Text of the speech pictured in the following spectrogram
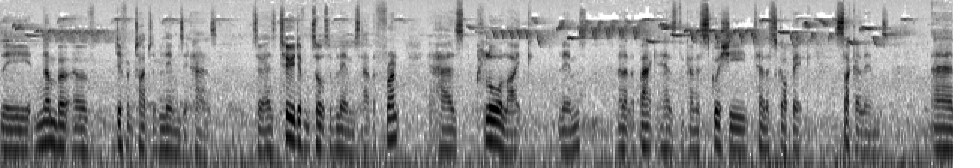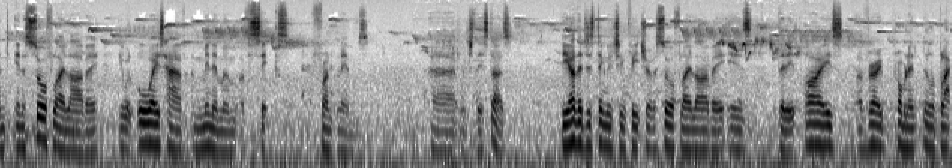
the number of different types of limbs it has. So it has two different sorts of limbs. At the front it has claw-like limbs and at the back it has the kind of squishy telescopic sucker limbs and in a sawfly larvae it will always have a minimum of six front limbs uh, which this does. The other distinguishing feature of a sawfly larvae is that its eyes are very prominent little black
